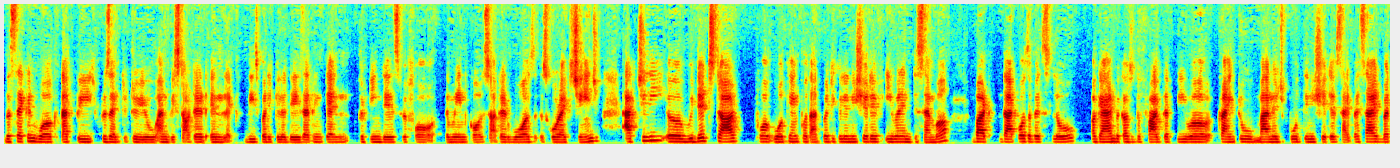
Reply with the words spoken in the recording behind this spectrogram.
the second work that we presented to you and we started in like these particular days i think 10 15 days before the main call started was Scora exchange. Actually uh, we did start for working for that particular initiative even in december but that was a bit slow again because of the fact that we were trying to manage both initiatives side by side but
